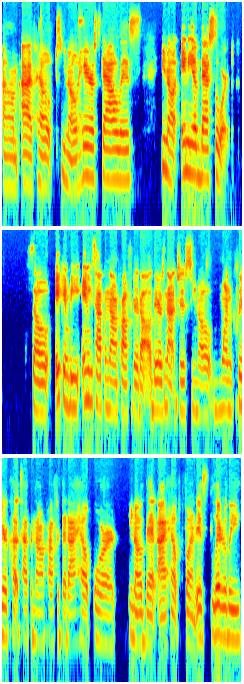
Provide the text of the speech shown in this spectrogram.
Um, I've helped you know hair stylists. You know any of that sort. So it can be any type of nonprofit at all. There's not just, you know, one clear cut type of nonprofit that I help or you know, that I help fund. It's literally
